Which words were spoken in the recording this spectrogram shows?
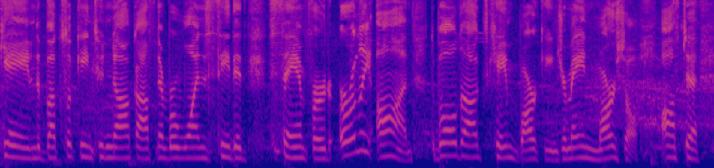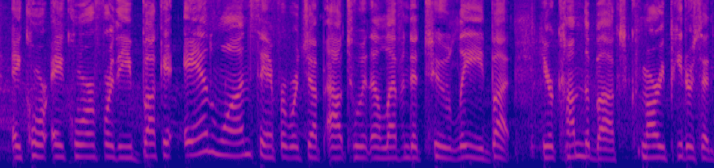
game. The Bucks looking to knock off number one seeded Samford. Early on, the Bulldogs came barking. Jermaine Marshall off to Achor Achor for the bucket and one. Samford would jump out to an 11 to 2 lead. But here come the Bucks. Quimari Peterson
